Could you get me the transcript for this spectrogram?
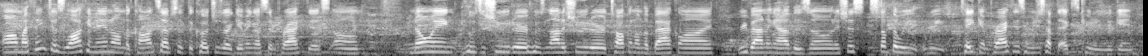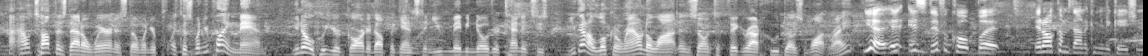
Um, I think just locking in on the concepts that the coaches are giving us in practice, um, knowing who's a shooter, who's not a shooter, talking on the back line, rebounding out of the zone. It's just stuff that we, we take in practice and we just have to execute it in the game. How, how tough is that awareness though when you're playing because when you're playing man, you know who you're guarded up against and you maybe know their tendencies. You got to look around a lot in the zone to figure out who does what, right? Yeah, it, it's difficult, but it all comes down to communication.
